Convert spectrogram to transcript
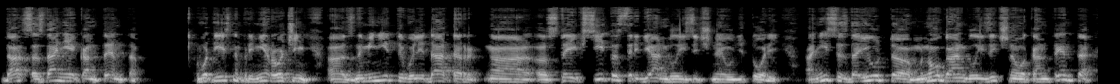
да, создание контента. Вот есть, например, очень а, знаменитый валидатор а, StakeSita среди англоязычной аудитории. Они создают а, много англоязычного контента,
